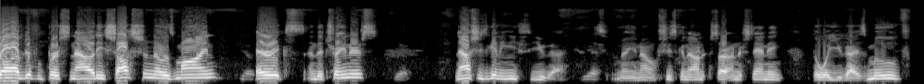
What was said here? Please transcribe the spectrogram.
We all have different personalities. Sasha knows mine, Yep. Eric's, and the trainers. Yep. Now she's getting used to you guys. Yeah. You know, she's gonna un- start understanding the way you guys move,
